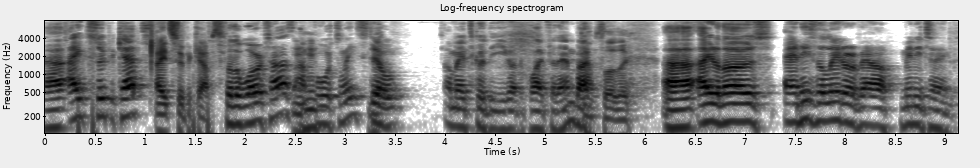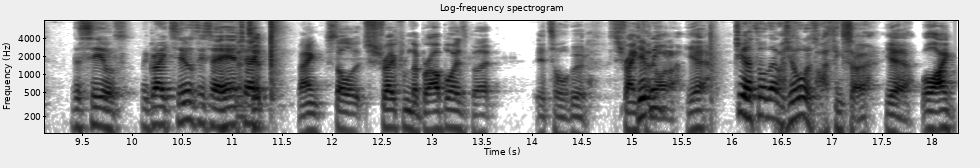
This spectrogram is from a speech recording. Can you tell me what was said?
Uh, eight Super Cats Eight super caps. for the Waratahs. Unfortunately, still, I mean, it's good that you got to play for them, but Absolutely. uh, eight of those, and he's the leader of our mini team, the Seals, the Great Seals. This is a That's handshake. Bang. Stole it straight from the Bra Boys, but it's all good. Strength Did and we? honor. Yeah. Gee, I thought that was yours. I think so. Yeah. Well, I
